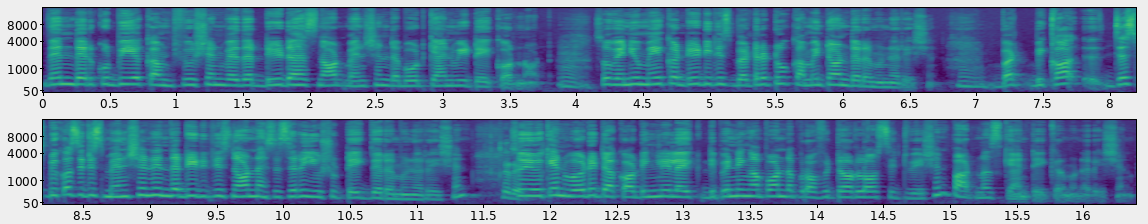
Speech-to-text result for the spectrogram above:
then there could be a confusion whether deed has not mentioned about can we take or not. Hmm. So when you make a deed it is better to commit on the remuneration. But because just because it is mentioned in the deed it is not necessary you should take the remuneration. So you can word it accordingly like depending upon the profit or loss situation partners can take remuneration.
